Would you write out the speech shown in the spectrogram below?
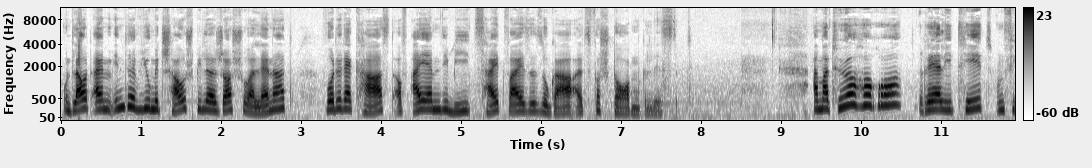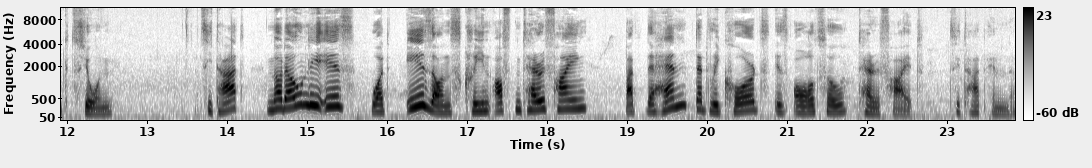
und laut einem Interview mit Schauspieler Joshua Leonard wurde der Cast auf IMDb zeitweise sogar als verstorben gelistet. Amateurhorror, Realität und Fiktion. Zitat: Not only is what is on screen often terrifying, but the hand that records is also terrified. Zitat Ende.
